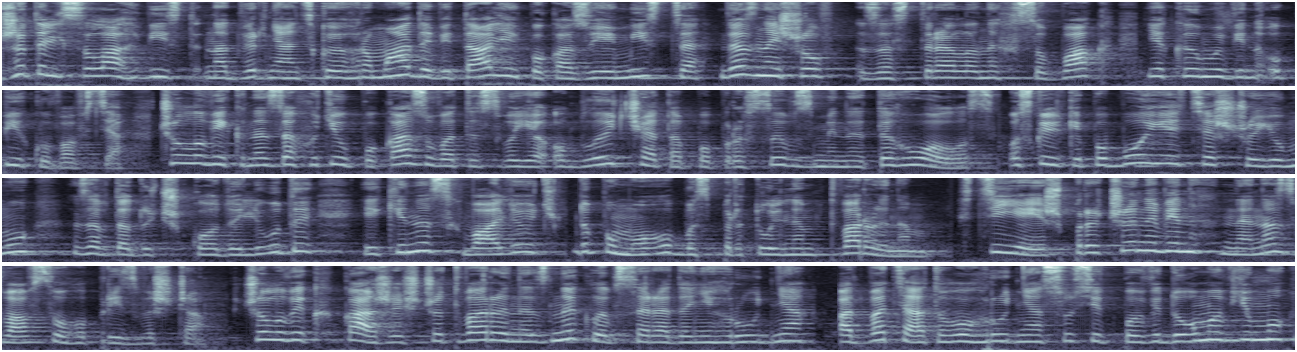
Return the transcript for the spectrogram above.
Житель села Гвіст Надвірнянської громади Віталій показує місце, де знайшов застрелених собак, якими він опікувався. Чоловік не захотів показувати своє обличчя та попросив змінити голос, оскільки побоюється, що йому завдадуть шкоди люди, які не схвалюють допомогу безпритульним тваринам. З цієї ж причини він не назвав свого прізвища. Чоловік каже, що тварини зникли всередині грудня, а 20 грудня сусід повідомив йому,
